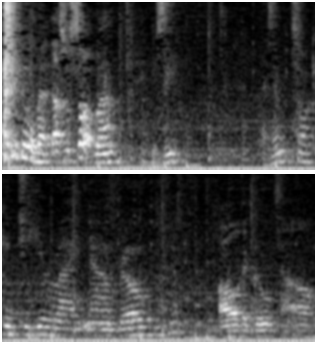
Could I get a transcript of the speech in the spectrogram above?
How you doing, man? That's what's up, man. You see, as I'm talking to you right now, bro, all the goals are all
